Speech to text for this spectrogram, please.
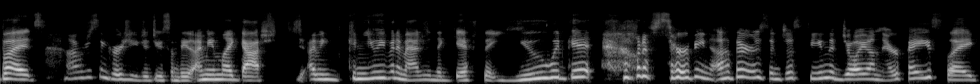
but I would just encourage you to do something. I mean, like, gosh, I mean, can you even imagine the gift that you would get out of serving others and just seeing the joy on their face? Like,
